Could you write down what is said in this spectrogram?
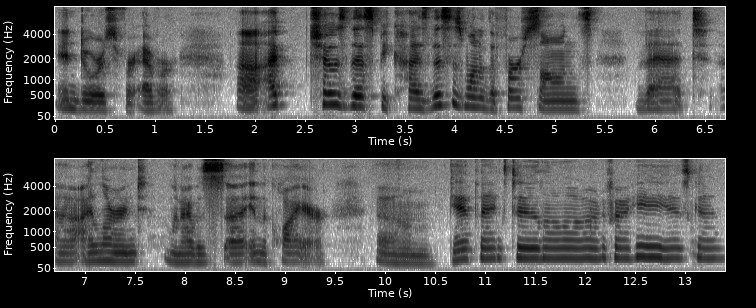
endures forever. Uh, I chose this because this is one of the first songs that uh, I learned when I was uh, in the choir. Um, Give thanks to the Lord, for he is good.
